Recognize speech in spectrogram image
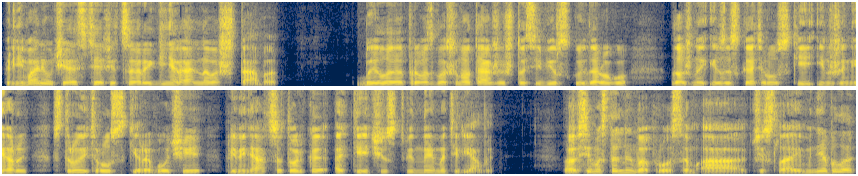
принимали участие офицеры генерального штаба. Было провозглашено также, что сибирскую дорогу должны изыскать русские инженеры, строить русские рабочие, применяться только отечественные материалы. По всем остальным вопросам, а числа им не было,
